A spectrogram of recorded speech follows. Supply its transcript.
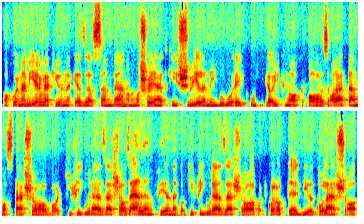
akkor nem érvek jönnek ezzel szemben, hanem a saját kis vélemény buborékjaiknak az alátámasztása, vagy kifigurázása, az ellenfélnek a kifigurázása, vagy karaktergyilkolása.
